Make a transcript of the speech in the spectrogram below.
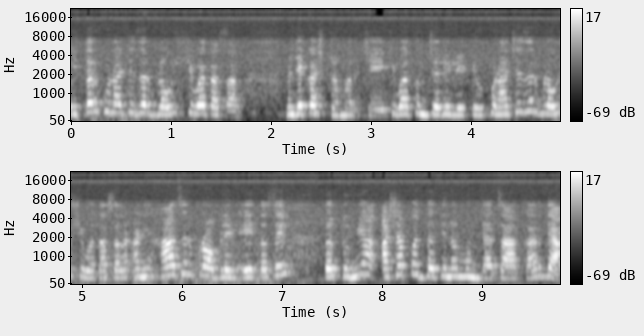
इतर कुणाचे जर ब्लाऊज शिवत असाल म्हणजे कस्टमरचे किंवा तुमचे रिलेटिव्ह कुणाचे जर ब्लाऊज शिवत असाल आणि हा जर प्रॉब्लेम येत असेल तर तुम्ही अशा पद्धतीनं मुंड्याचा आकार द्या.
